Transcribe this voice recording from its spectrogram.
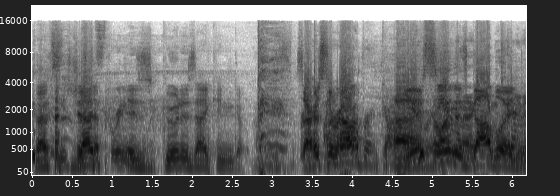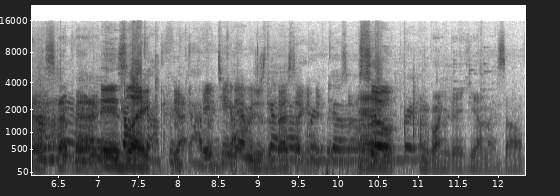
That's He's just that's a pretty as boy. good as I can go. Sorry, Sorrel. Uh, You've so seen this goblin step back. is like. Yeah, 18 damage is the best I can do. So So- I'm going to heal myself.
